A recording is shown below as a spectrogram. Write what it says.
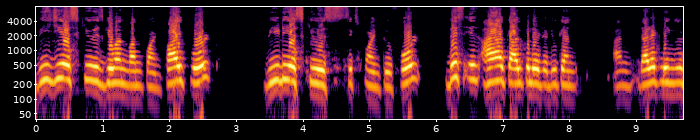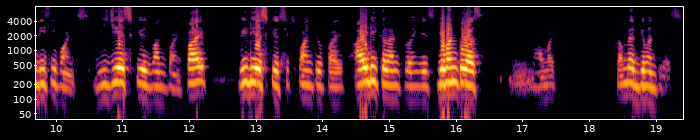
VGSQ is given 1.5 volt, VDSQ is 6.2 volt. This is I have calculated you can I am directly giving you DC points VGSQ is 1.5 VDSQ is 6.25 ID current flowing is given to us mm, how much somewhere given to us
